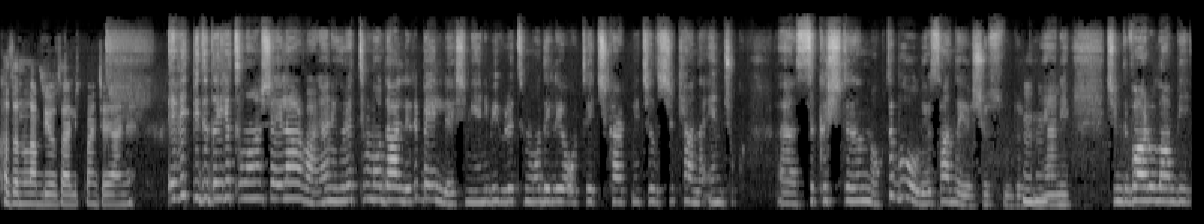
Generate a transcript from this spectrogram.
kazanılan bir özellik bence yani. Evet bir de dayatılan şeyler var. Yani üretim modelleri belli. Şimdi yeni bir üretim modeli ortaya çıkartmaya çalışırken de en çok e, sıkıştığın nokta bu oluyor. Sen de yaşıyorsundur Hı hı. Yani şimdi var olan bir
